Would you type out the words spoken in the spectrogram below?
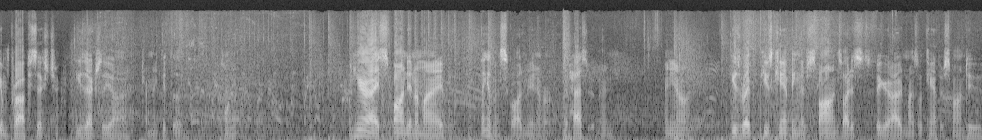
give him props. He's actually he's actually uh, trying to get the point. And here I spawned in on my I think it's my squad mate, or it has to have been. And you know, he was right. He was camping their spawn, so I just figured I might as well camp their spawn too.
